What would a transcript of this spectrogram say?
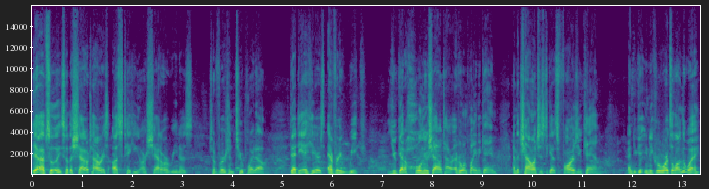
Yeah, absolutely. So the Shadow Tower is us taking our Shadow Arenas to version 2.0. The idea here is every week you get a whole new Shadow Tower, everyone playing the game, and the challenge is to get as far as you can and you get unique rewards along the way.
